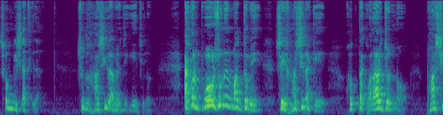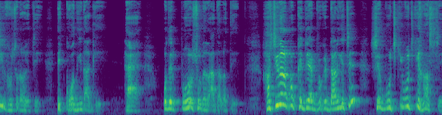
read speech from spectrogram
সঙ্গী সাথীরা। শুধু হাসিরা বেঁচে গিয়েছিল। এখন প্রহসনের মাধ্যমে সেই হাসিনাকে হত্যা করার জন্য ফাঁসির ঘোষণা হয়েছে। এই কদিন আগে হ্যাঁ ওদের প্রহসনের আদালতে। হাসিনার পক্ষে যে অ্যাডভোকেট দাঁড়িয়েছে, সে মুচকি মুচকি হাসছে।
